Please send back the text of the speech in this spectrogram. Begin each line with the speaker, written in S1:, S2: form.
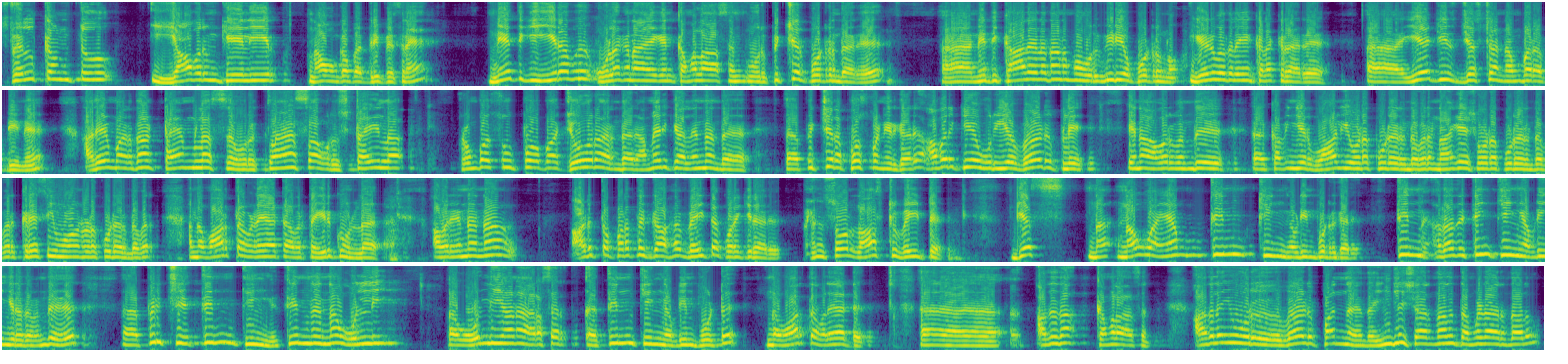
S1: Welcome to யாவரும் கேளீர். நான் உங்க பத்ரி பேசுறேன். நேத்துக்கு இரவு உலகநாயகன் கமலஹாசன் ஒரு பிக்சர் போட்டிருந்தாரு. நேற்று காலையில தான் நம்ம ஒரு வீடியோ போட்டிருந்தோம். எழுபதுலையும் கலக்குறாரு. Age is just a number அப்படின்னு. அதே மாதிரி தான் டைம்லெஸ் ஒரு கிளாஸா ஒரு ஸ்டைலா ரொம்ப சூப்பர்பா ஜோரா இருந்தாரு. அமெரிக்கால இருந்து அந்த பிக்சரை போஸ்ட் பண்ணியிருக்காரு. அவருக்கே உரிய வேர்டு பிளே ஏன்னா அவர் வந்து கவிஞர் வாலியோட கூட இருந்தவர் நாகேஷோட கூட இருந்தவர் கிரேசி மோகனோட கூட இருந்தவர் அந்த வார்த்தை விளையாட்டு அவர்கிட்ட இருக்கும்ல. அவர் என்னன்னா அடுத்த படத்துக்காக வெயிட்டை குறைக்கிறாரு. So lost weight guess now I am thinking அப்படின்னு போட்டிருக்காரு. தின் அதாவது திங்கிங் அப்படிங்கிறத வந்து பிரிச்சு தின் கிங் தின்னுன்னா ஒல்லி ஒல்லியான அரசர் தின் கிங் அப்படின்னு போட்டு இந்த வார்த்தை விளையாட்டு அதுதான் கமலஹாசன். அதுலேயும் ஒரு வேர்டு பன் இந்த இங்கிலீஷாக இருந்தாலும் தமிழாக இருந்தாலும்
